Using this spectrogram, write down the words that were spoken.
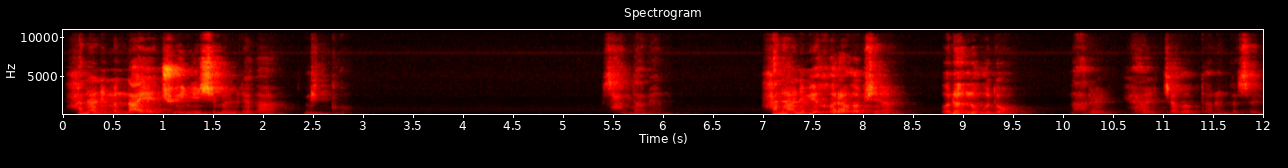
하나님은 나의 주인이심을 내가 믿고 산다면 하나님의 허락 없이는 어느 누구도 나를 해할 자가 없다는 것을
